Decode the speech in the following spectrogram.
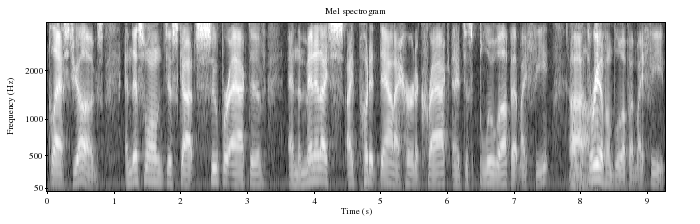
glass jugs, and this one just got super active. And the minute I, I put it down, I heard a crack, and it just blew up at my feet. uh, wow. Three of them blew up at my feet,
